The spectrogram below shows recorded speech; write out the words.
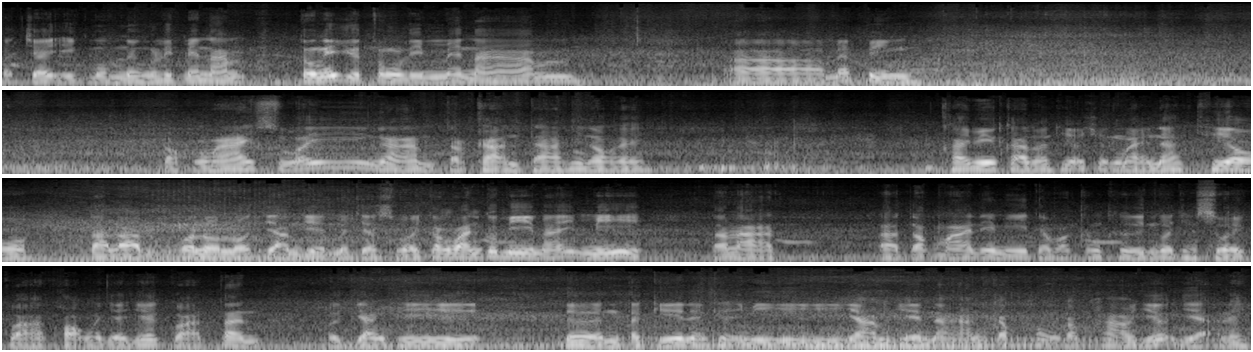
มาเจออีกมุมหนึ่งริมแม่น้ำตรงนี้อยู่ตรงริมแม่น้ำเอ่อแม่ปิง ดอกไม้สวยงามตระการตาพี่น้องเอ้ยใครมีโอกาสมาเที่ยวเชียงใหม่นะ เที่ยวตลาดวโรรสยามเย็นมันจะสวยกลางวันก็มีไหมมีตลาดอดอกไม้เนี่ยมีแต่ว่ากลางคืนก็จะสวยกว่าของก็จะเยอะกว่าแต่อย่างที่เดินตะกี้เนี่ยจะมียามเย็นอาหารกับข้าวกับข้าวเยอะแยะเลย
